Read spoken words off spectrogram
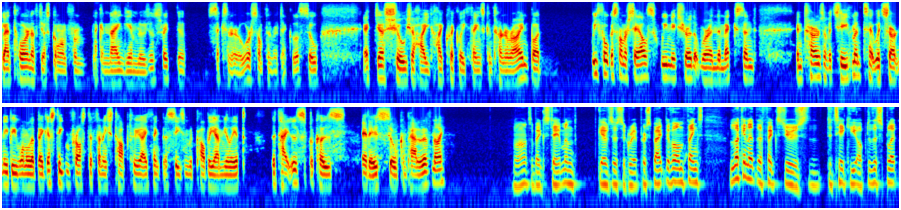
Glentoran have just gone from like a nine-game losing streak to six in a row or something ridiculous. So it just shows you how, how quickly things can turn around. But we focus on ourselves. We make sure that we're in the mix. And in terms of achievement, it would certainly be one of the biggest, even for us to finish top two. I think this season would probably emulate the titles because it is so competitive now. Well, it's a big statement. Gives us a great perspective on things. Looking at the fixtures to take you up to the split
